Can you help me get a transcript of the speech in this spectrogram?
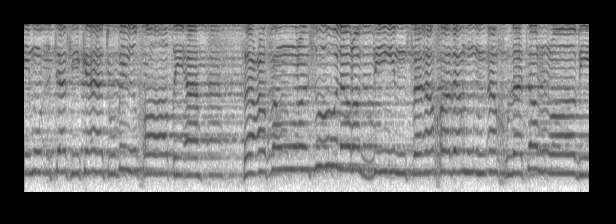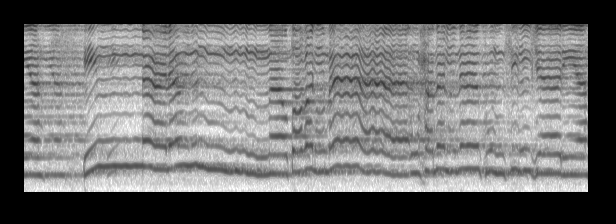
والمؤتفكات بالخاطئة. فعصوا رسول ربهم فأخذهم أخذة رابية. إنا لما طغى الماء حملناكم في الجارية.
